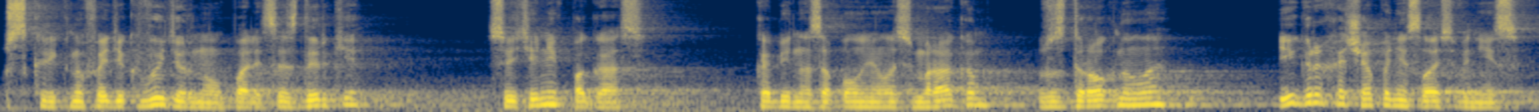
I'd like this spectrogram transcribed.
Вскрикнув, Эдик выдернул палец из дырки. Светильник погас. Кабина заполнилась мраком, вздрогнула и грохоча понеслась вниз.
